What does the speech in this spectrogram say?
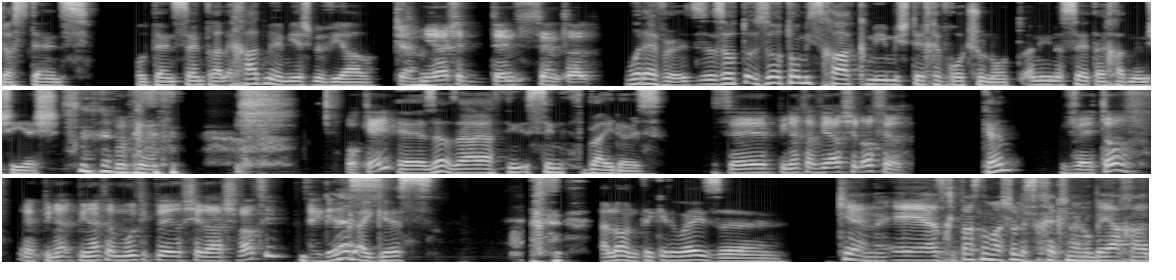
just dance או dance central. אחד מהם יש ב-VR כן. נראה ש-dance central whatever. זה, זה, אותו, זה אותו משחק משתי חברות שונות. אני אנסה את האחד מהם שיש אוקיי. אה, זהו זה היה Synth Riders. זה פינת ה-VR של עופר. כן. וטוב אה, פינת, פינת ה-multiplayer של השוורצים? I guess. I guess. אלון take it away זה. כן אה, אז חיפשנו משהו לשחק שנינו ביחד.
